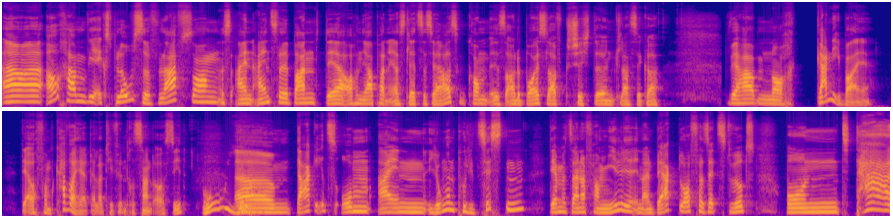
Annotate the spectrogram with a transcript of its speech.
auch haben wir Explosive Love Song, ist ein Einzelband, der auch in Japan erst letztes Jahr rausgekommen ist. Auch eine Boys Love Geschichte, ein Klassiker. Wir haben noch Gunnibal, der auch vom Cover her relativ interessant aussieht. Oh ja. Ähm, da geht es um einen jungen Polizisten, der mit seiner Familie in ein Bergdorf versetzt wird und da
